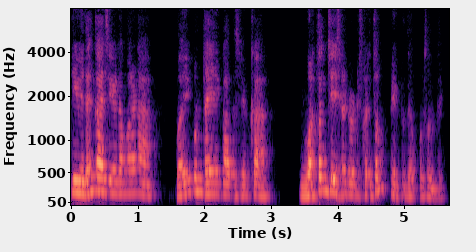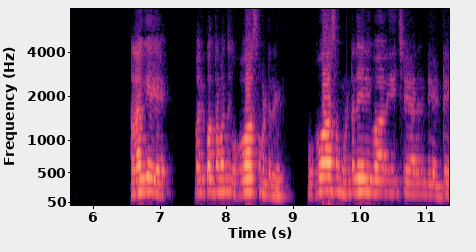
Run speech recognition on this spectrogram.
ఈ విధంగా చేయడం వలన వైకుంఠ ఏకాదశి యొక్క వ్రతం చేసినటువంటి ఫలితం మీకు దక్కుతుంది. అలాగే మరి కొంతమంది ఉపవాసం ఉండలేరు ఉపవాసం ఉండలేని వారు ఏం చేయాలండి అంటే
